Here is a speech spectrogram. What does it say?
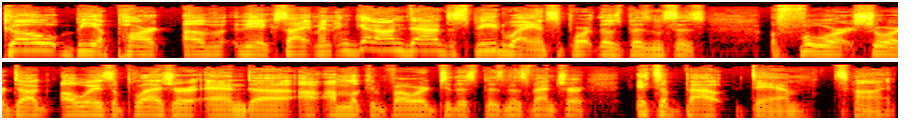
Go be a part of the excitement and get on down to Speedway and support those businesses for sure. Doug, always a pleasure. And uh, I'm looking forward to this business venture. It's about damn time.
